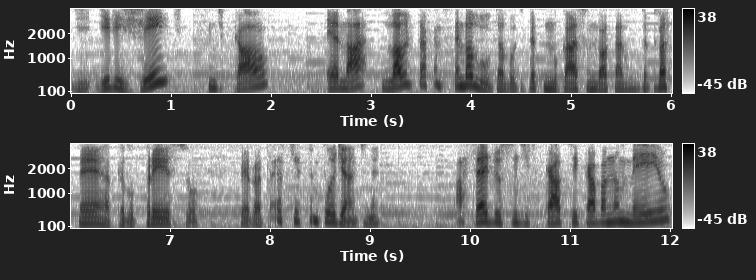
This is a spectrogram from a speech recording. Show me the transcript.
De, dirigente sindical é lá, lá onde está acontecendo a luta. A no caso, a luta pela terra, pelo preço, pelo, assim por diante, né? A sede do sindicato ficava no meio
